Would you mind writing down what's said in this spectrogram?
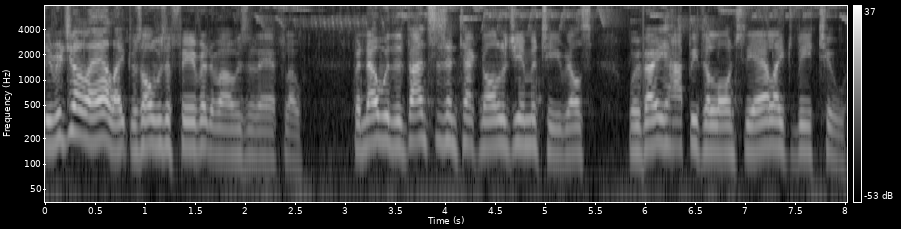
The original Air Airlite was always a favourite of ours at Airflo, but now with advances in technology and materials, we're very happy to launch the Airlite V2,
